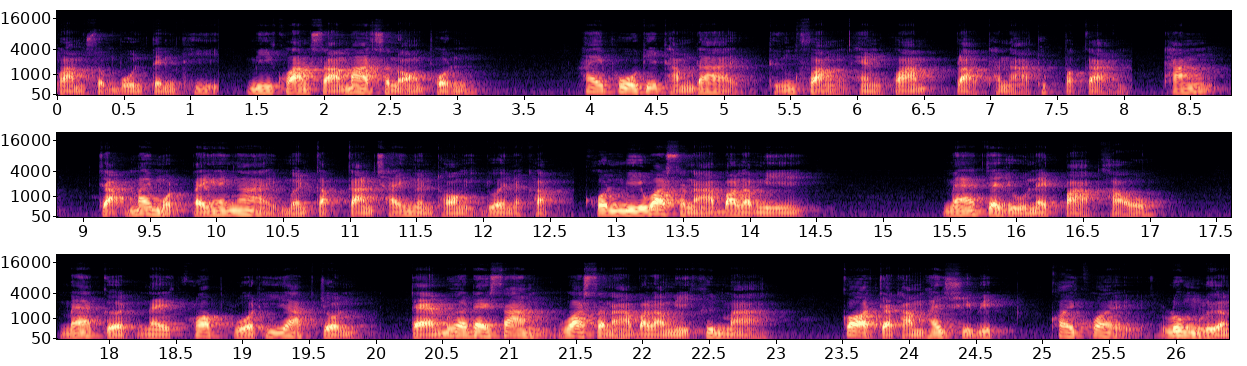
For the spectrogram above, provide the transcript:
ความสมบูรณ์เต็มที่ มีความสามารถสนองผล ให้ผู้ที่ทำได้ถึงฝั่งแห่งความปรารถนาทุกประการ ทั้งจะไม่หมดไปง่ายๆ เหมือนกับการใช้เงินทองอีกด้วยนะครับ คนมีวาสนาบารมี แม้จะอยู่ในป่าเขา แม้เกิดในครอบครัวที่ยากจน แต่เมื่อได้สร้างวาสนาบารมีขึ้นมา ก็จะทำให้ชีวิตค่อยๆ รุ่งเรือง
